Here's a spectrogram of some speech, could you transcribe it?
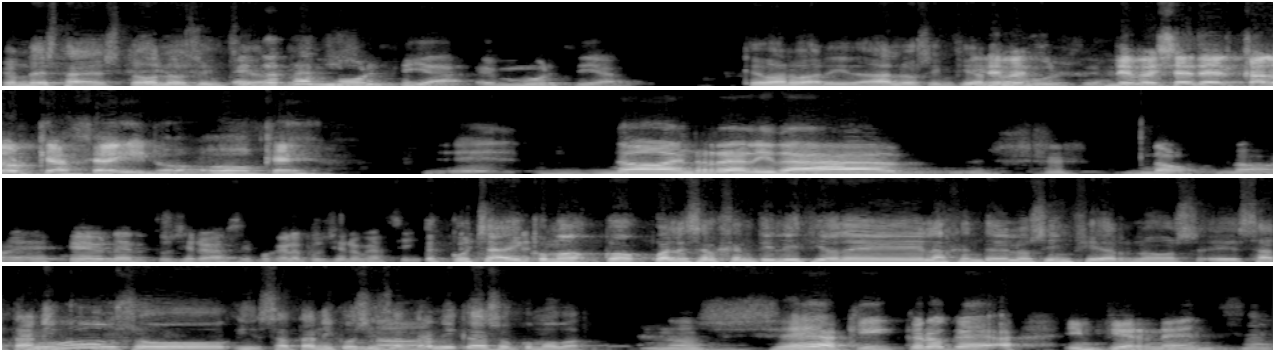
¿Dónde está esto, los Esto está en infiernos? Murcia, en Murcia. Qué barbaridad, los infiernos. Debe, ser del calor que hace ahí, ¿no? ¿O qué? Eh, no, en realidad, no, no, es que le pusieron así porque le pusieron así. Escucha, ¿y cómo, cuál es el gentilicio de la gente de los infiernos? Eh, ¿Satánicos o y satánicos y satánicas o cómo va? No sé, aquí creo que ah, infiernense.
